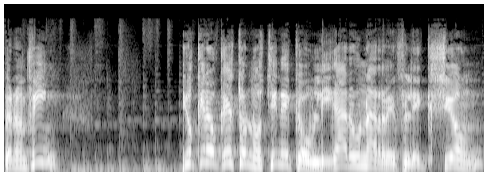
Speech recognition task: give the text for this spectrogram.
Pero en fin, yo creo que esto nos tiene que obligar a una reflexión,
